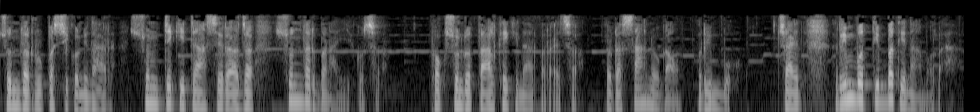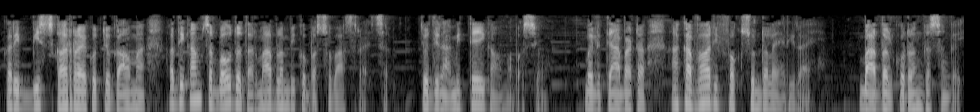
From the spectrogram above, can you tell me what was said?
सुन्दर रूपसीको निधार सुन्टिकी टाँसेर अझ सुन्दर बनाइएको छ। फोक्सुन्डो तालकै किनारमा रहेछ एउटा सानो गाउँ रिम्बो। सायद रिम्बो तिब्बती नाम होला। करिब बिस घर रहेको त्यो गाउँमा अधिकांश बौद्ध धर्मावलम्बीको बसोबास रहेछ। त्यो दिन हामी त्यही गाउँमा बस्यौँ। मैले त्यहाँबाट आँखाभरि फोक्सुन्डोलाई हेरिरहेँ। बादलको रङ्गसँगै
